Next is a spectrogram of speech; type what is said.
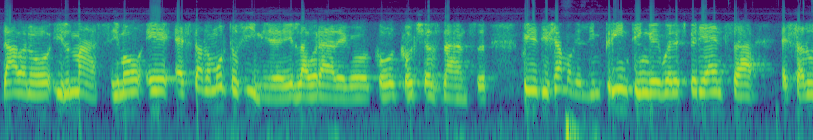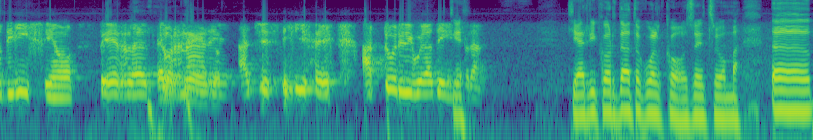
davano il massimo e è stato molto simile il lavorare con co, co Jazz Dance. Quindi diciamo che l'imprinting di quell'esperienza è stato utilissimo per eh, tornare a gestire attori di quella tempra. Ti, ti ha ricordato qualcosa, insomma. Uh,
